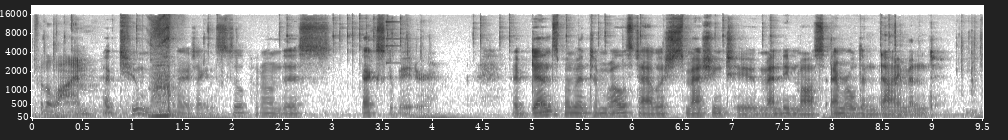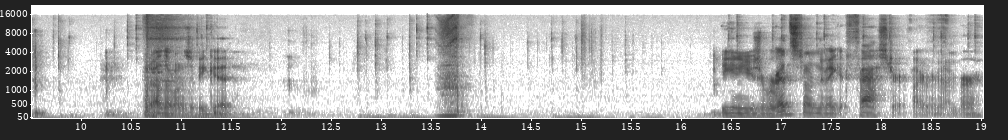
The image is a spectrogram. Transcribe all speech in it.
for the lime. I have two modifiers I can still put on this excavator. I have dense momentum, well established, smashing two, mending moss, emerald, and diamond. What other ones would be good? You can use redstone to make it faster, if I remember.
